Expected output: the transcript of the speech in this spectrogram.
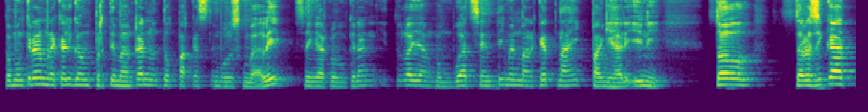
kemungkinan mereka juga mempertimbangkan untuk pakai stimulus kembali sehingga kemungkinan itulah yang membuat sentimen market naik pagi hari ini. So, secara singkat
